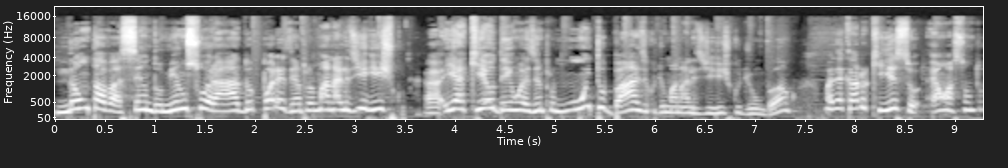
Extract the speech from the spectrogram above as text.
não estava sendo mensurado, por exemplo, numa análise de risco. Uh, e aqui eu dei um exemplo muito básico de uma análise de risco de um banco, mas é claro que isso é um assunto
